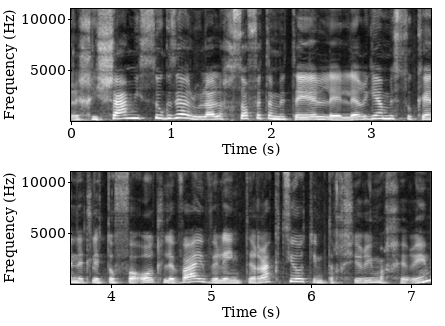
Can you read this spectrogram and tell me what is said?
רכישה מסוג זה עלולה לחשוף את המטייל לאלרגיה מסוכנת, לתופעות לוואי ולאינטראקציות עם תכשירים אחרים.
